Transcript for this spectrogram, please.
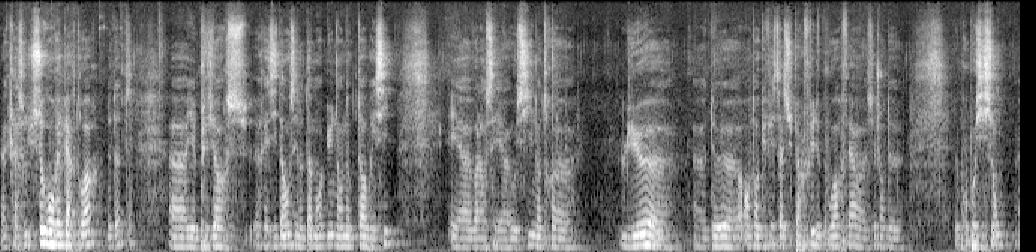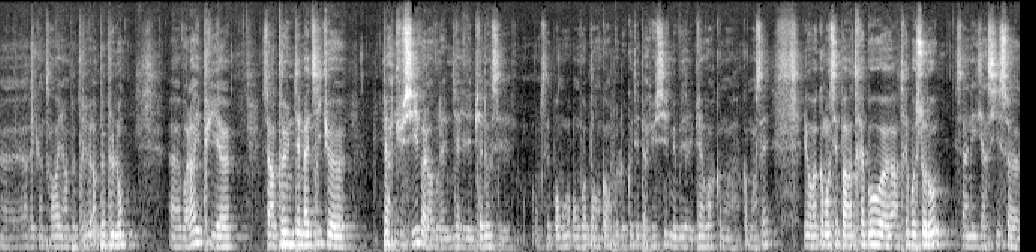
la création du second répertoire de DOT. il y a plusieurs résidences et notamment une en octobre ici. Et voilà, c'est aussi notre lieu de, en tant que festival superflu de pouvoir faire ce genre de, de propositions avec un travail un peu plus, un peu plus long. voilà, et puis c'est un peu une thématique percussive. Alors vous allez me dire, il y a des pianos, c'est on ne voit pas encore le côté percussif, mais vous allez bien voir comment, c'est. Et on va commencer par un très beau, euh, solo. C'est un exercice euh,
